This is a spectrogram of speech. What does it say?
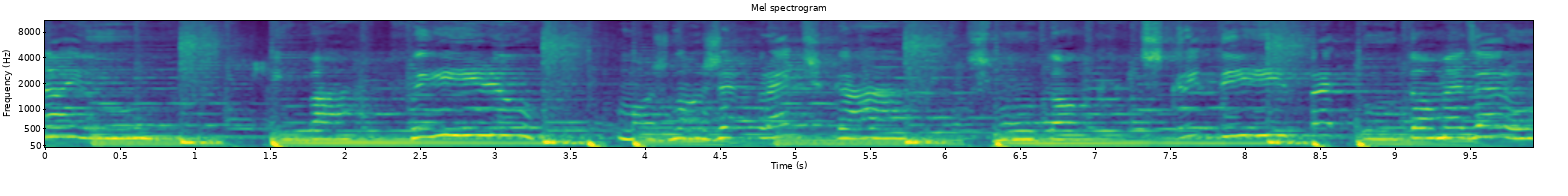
zasínajú iba chvíľu, možno, že prečká smutok skrytý pred túto medzeru.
